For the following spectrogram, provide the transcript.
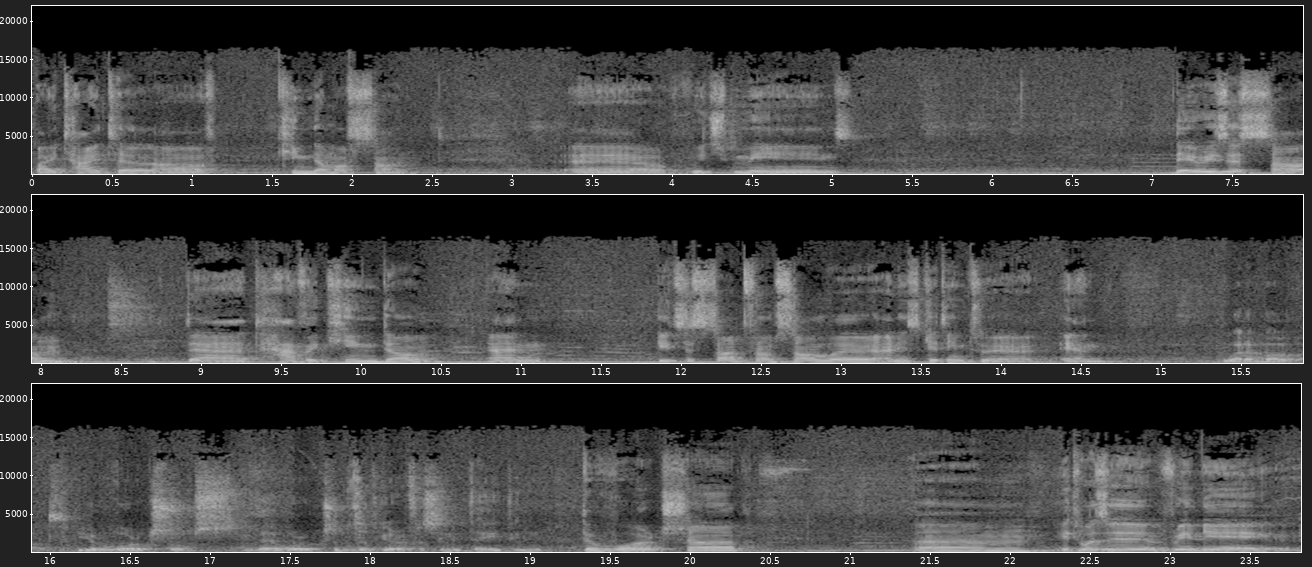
by title of Kingdom of Sun, uh, which means there is a sun that have a kingdom and it's a start from somewhere and it's getting to an end. What about your workshops, the workshops that you're facilitating? The workshop, um, it was a really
